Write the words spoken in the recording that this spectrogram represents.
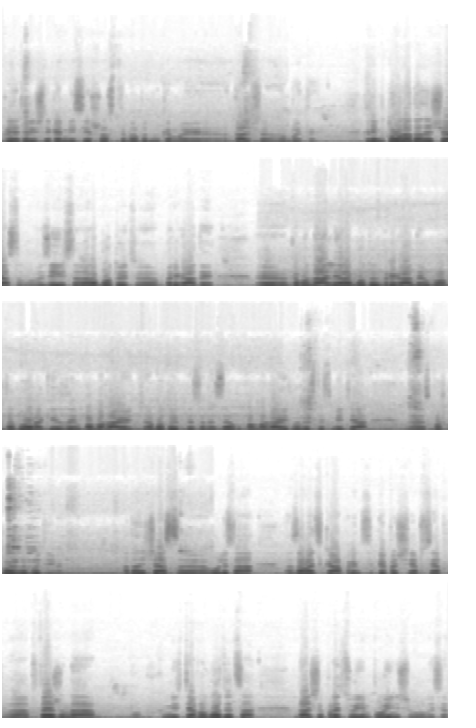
прийняття рішення комісії, що з цими будинками далі робити. Крім того, на даний час здесь працюють бригади е, комунальні, працюють бригади Укравтодора, які їм допомагають, працюють ДСНС, допомагають вивезти сміття е, з пошкоджених будівель. На даний час е, вулиця Заводська, в принципі, обстежена, місця вивозяться, далі працюємо по іншим вулицям.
